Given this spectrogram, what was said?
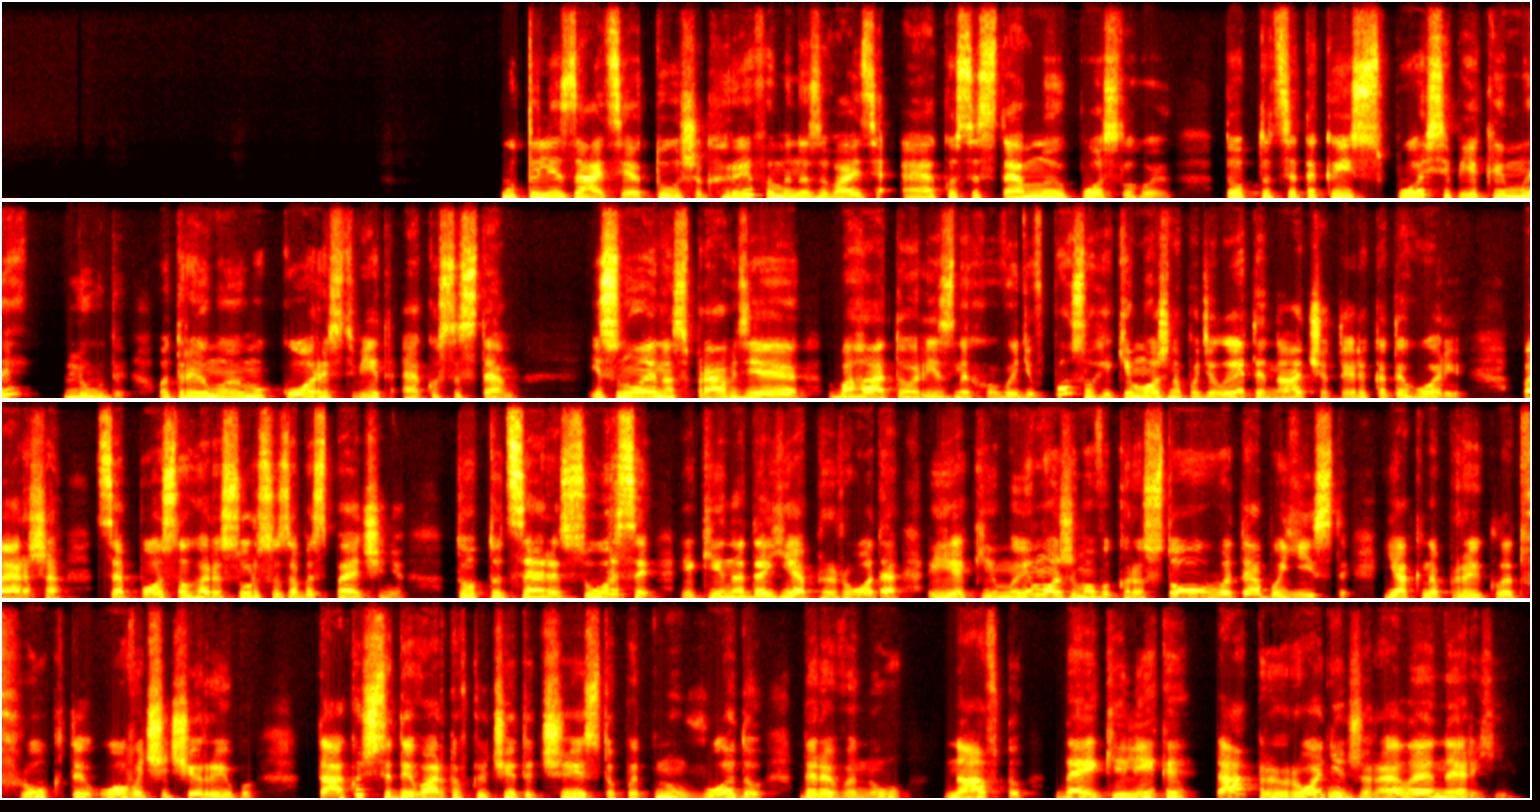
Утилізація тушок грифами називається екосистемною послугою. Тобто це такий спосіб, який ми, люди, отримуємо користь від екосистем. Існує насправді багато різних видів послуг, які можна поділити на чотири категорії. Перша це послуга ресурсозабезпечення. Тобто це ресурси, які надає природа, і які ми можемо використовувати або їсти, як, наприклад, фрукти, овочі чи рибу. Також сюди варто включити чисту питну воду, деревину, нафту, деякі ліки та природні джерела енергії.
